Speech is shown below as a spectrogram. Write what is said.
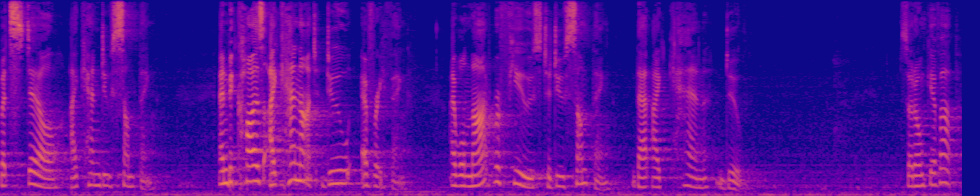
but still I can do something. And because I cannot do everything, I will not refuse to do something that I can do. So don't give up.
